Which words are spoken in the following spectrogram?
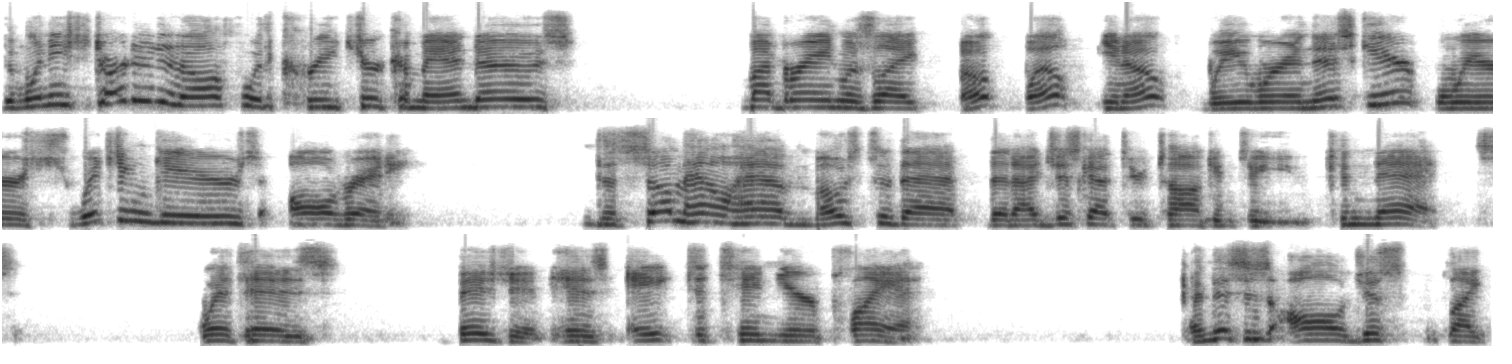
When he started it off with Creature Commandos, my brain was like, "Oh, well, you know, we were in this gear. We're switching gears already." To somehow have most of that that I just got through talking to you connect with his vision, his eight to 10 year plan. And this is all just like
